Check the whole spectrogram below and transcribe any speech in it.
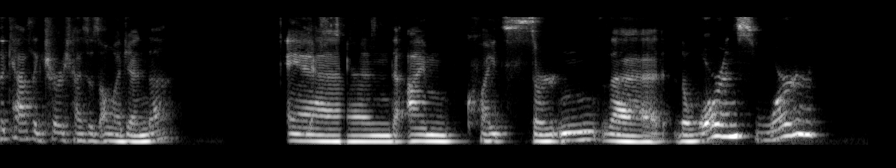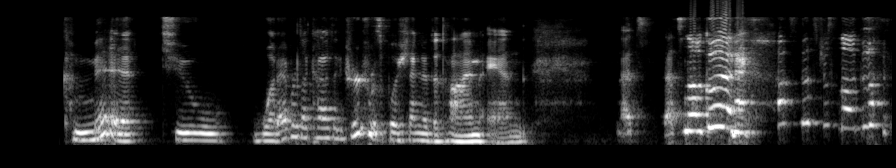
the Catholic Church has its own agenda. Yes. And I'm quite certain that the Warrens were committed to whatever the Catholic Church was pushing at the time, and that's that's not good. That's that's just not good.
